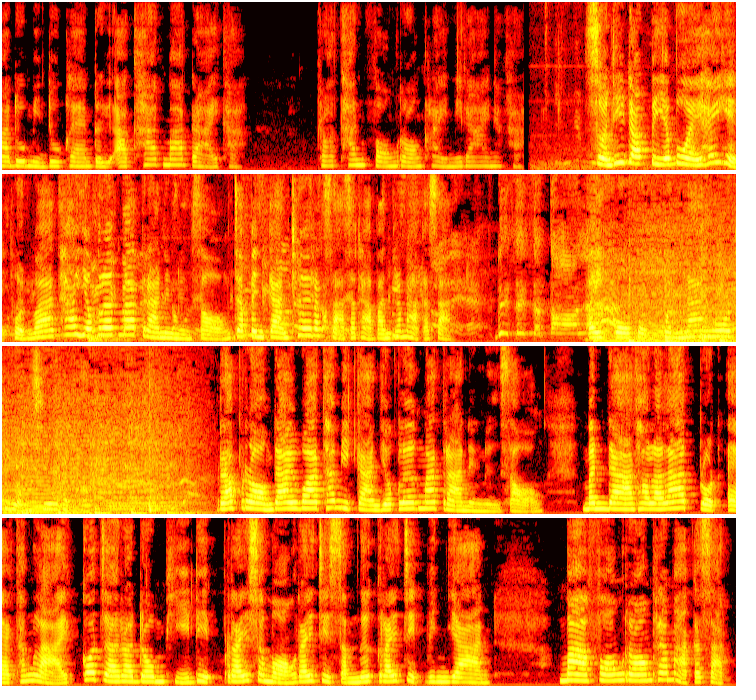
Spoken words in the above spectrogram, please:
มาดูหมิ่นดูแคลนหรืออาฆาตมาตร้ายค่ะ เพราะท่านฟ้องร้องใครไม่ได้นะคะ ส่วนที่ดอกปิยบวยให้เหตุผลว่าถ้ายกเลิกมาตรา1นึจะเป็นการช่วยรักษาสถาบันพระมหากษัตริย์ ไปโกหกคนหน้าโง่ที่หลงเชื่อเถอะค่ะ รับรองได้ว่าถ้ามีการยกเลิกมาตรา1นึบรรดาทรราชปลดแอกทั้งหลายก็จะระดมผีดิบไร้สมองไร้จิตสำนึกไร้จิตวิญญาณ มาฟ้องร้องพระมหากษัตริย์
